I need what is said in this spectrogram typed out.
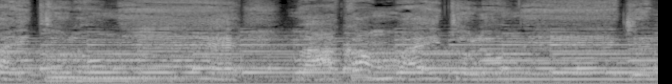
i can't wait too long.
